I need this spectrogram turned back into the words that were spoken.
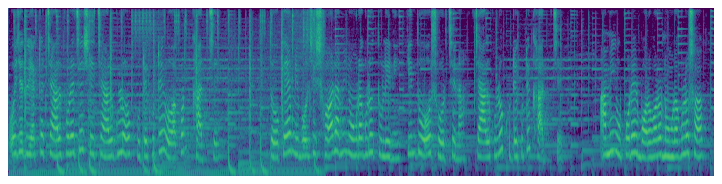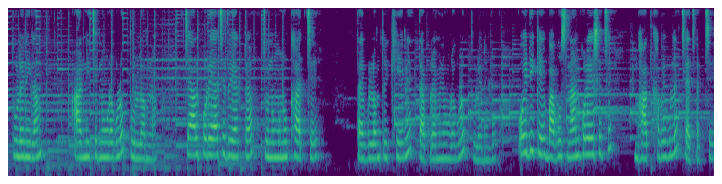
ওই যে দুই একটা চাল পড়েছে, সেই চালগুলো খুঁটে খুঁটে ও এখন খাচ্ছে। তো ওকে আমি বলছি, সর, আমি নোংরাগুলো তুলে নিই কিন্তু ও সরছে না। চালগুলো খুঁটে খুঁটে খাচ্ছে। আমি উপরের বড় বড় নোংরাগুলো সব তুলে নিলাম, আর নিচের নোংরাগুলো তুললাম না। চাল পড়ে আছে দুই একটা চুনুমুনু খাচ্ছে। তাই বললাম, তুই খেয়ে নে, তারপরে আমি নোংরাগুলো তুলে নেব। ওইদিকে বাবু স্নান করে এসেছে, ভাত খাবে বলে চেঁচাচ্ছে।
